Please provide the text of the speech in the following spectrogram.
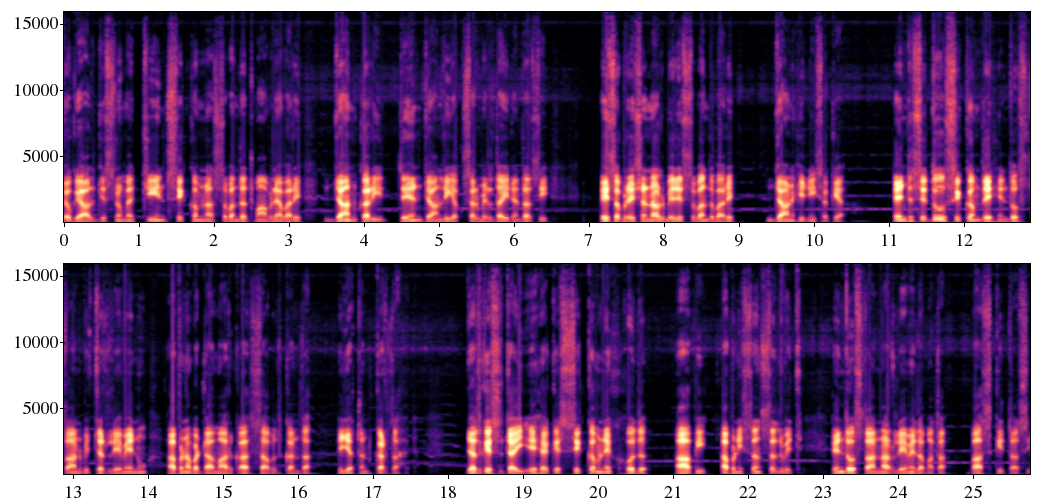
ਚੌਗਿਆਲ, ਜਿਸ ਨੂੰ ਮੈਂ ਚੀਨ ਸਿੱਕਮ ਨਾਲ ਸੰਬੰਧਿਤ ਮਾਮਲਿਆਂ ਬਾਰੇ ਜਾਣਕਾਰੀ ਦੇਣ ਜਾਣ ਲਈ ਅਕਸਰ ਮਿਲਦਾ ਹੀ ਰਹਿੰਦਾ ਸੀ, ਇਸ ਆਪਰੇਸ਼ਨ ਨਾਲ ਮੇਰੇ ਸਬੰਧ ਬਾਰੇ ਜਾਣ ਹੀ ਨਹੀਂ ਸਕਿਆ। ਇੰਜ ਸਿੱਧੂ ਸਿੱਕਮ ਦੇ ਹਿੰਦੁਸਤਾਨ ਵਿੱਚ ਰਲੇਵੇਂ ਨੂੰ ਆਪਣਾ ਵੱਡਾ ਮਾਰਕਾ ਸਾਬਤ ਕਰਨ ਦਾ ਯਤਨ ਕਰਦਾ ਹੈ। ਜਦਕਿ ਸੱਚਾਈ ਇਹ ਹੈ ਕਿ ਸਿੱਕਮ ਨੇ ਖੁਦ ਆਪ ਹੀ ਆਪਣੀ ਸੰਸਦ ਵਿੱਚ ਹਿੰਦੁਸਤਾਨ ਨਾਲ ਰਲੇਵੇਂ ਦਾ ਮਤਾ ਪਾਸ ਕੀਤਾ ਸੀ।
